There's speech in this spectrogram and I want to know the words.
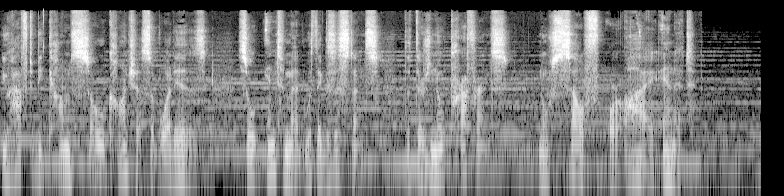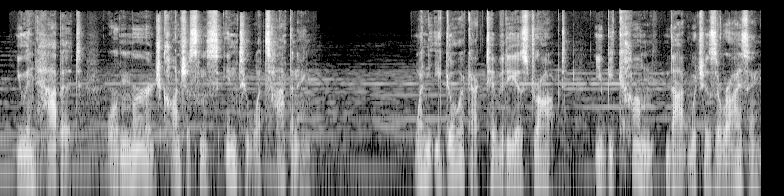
You have to become so conscious of what is, so intimate with existence, that there's no preference, no self or I in it. You inhabit or merge consciousness into what's happening. When egoic activity is dropped, you become that which is arising.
